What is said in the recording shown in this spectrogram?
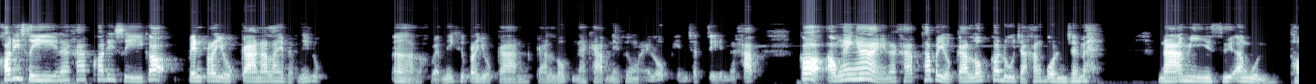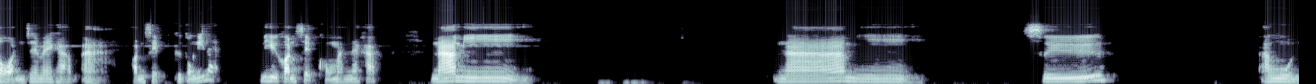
ข้อที่4นะครับ ข้อที่4ก็เป็นประโยคการอะไรแบบนี้ลูกเอ่อแบบนี้คือประโยคการการลบนะครับเนี่ยเครื่องหมายลบเห็นชัดเจนนะครับ ก็เอาง่ายๆนะครับ ถ้าประโยคการลบก็ดูจากข้างบนใช่ไหมน้ามีซื้อองุ่นถอนใช่ไหมครับ อ่าคอนเซปต์คือตรงนี้แหละ นี่คือคอนเซปต์ของมันนะครับ น้ามี น้ามี ซื้อ องุ่น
